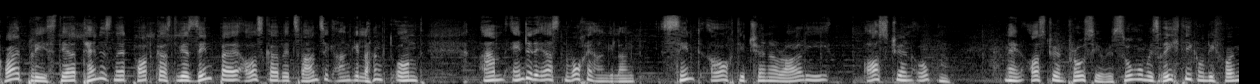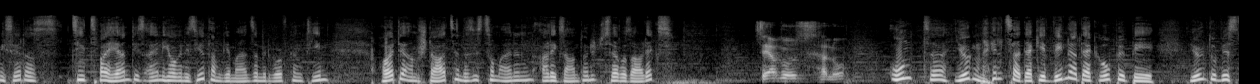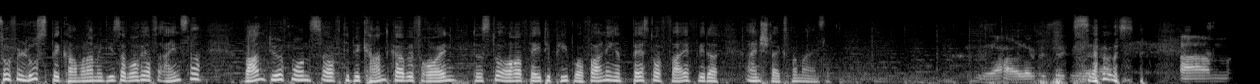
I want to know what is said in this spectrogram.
Quiet Please, der Tennisnet Podcast. Wir sind bei Ausgabe 20 angelangt und am Ende der ersten Woche angelangt sind auch die Generali Austrian Open, nein, Austrian Pro Series. So rum ist richtig und ich freue mich sehr, dass die zwei Herren, die es eigentlich organisiert haben, gemeinsam mit Wolfgang Team, heute am Start sind. Das ist zum einen Alex Antonic. Servus, Alex. Servus, hallo. Und äh, Jürgen Melzer, der Gewinner der Gruppe B. Jürgen, du wirst so viel Lust bekommen haben in dieser Woche aufs Einzel. Wann dürfen wir uns auf die Bekanntgabe freuen, dass du auch auf der ATP Pro, vor allen Dingen Best of Five, wieder einsteigst beim Einzel? Ja, hallo, Servus. Ähm,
